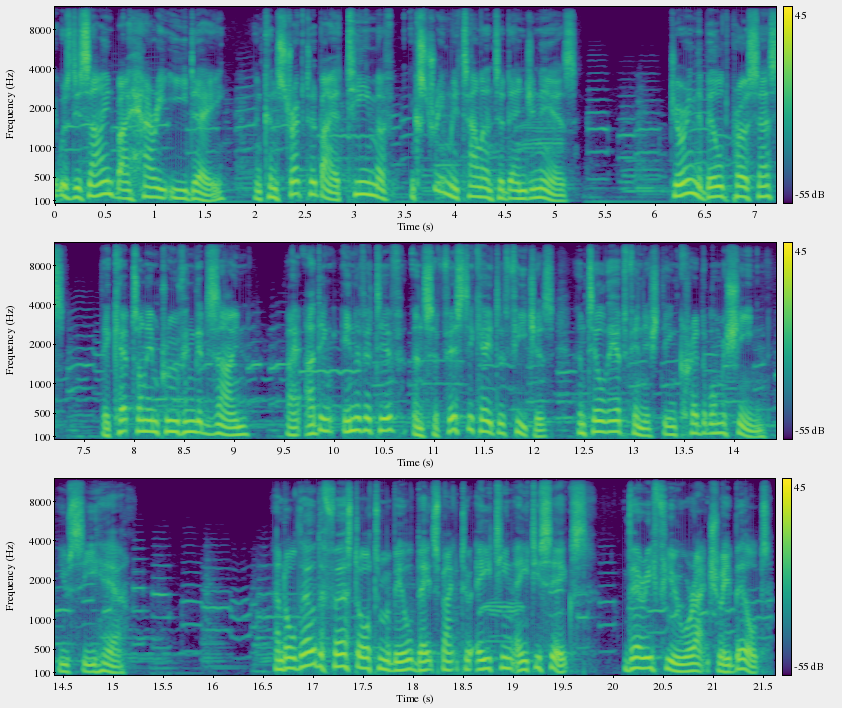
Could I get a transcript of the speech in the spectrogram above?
It was designed by Harry E. Day and constructed by a team of extremely talented engineers. During the build process, they kept on improving the design by adding innovative and sophisticated features until they had finished the incredible machine you see here. And although the first automobile dates back to 1886, very few were actually built.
